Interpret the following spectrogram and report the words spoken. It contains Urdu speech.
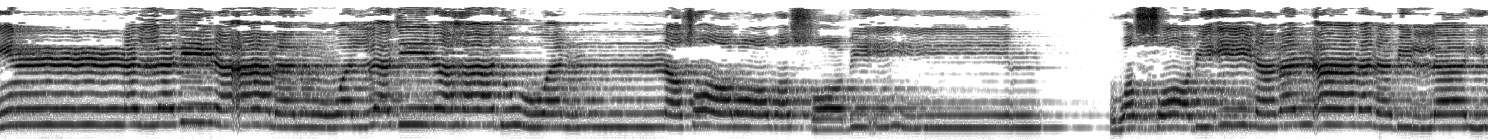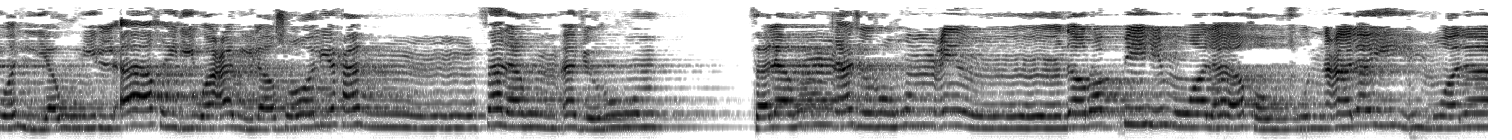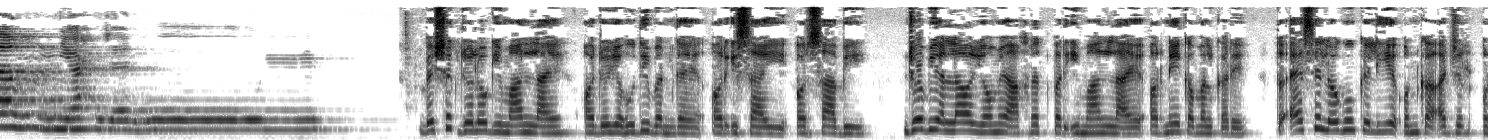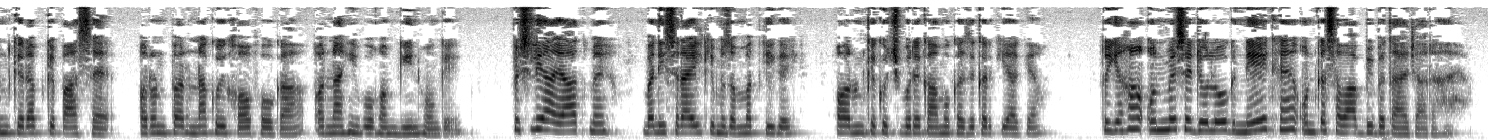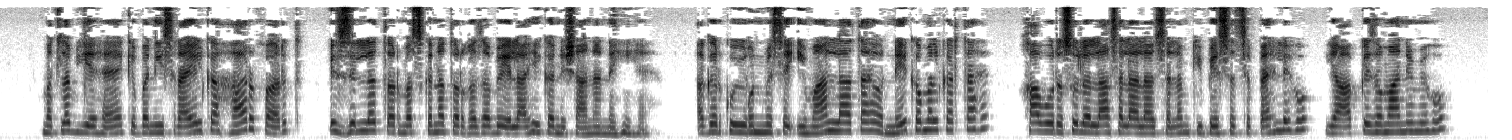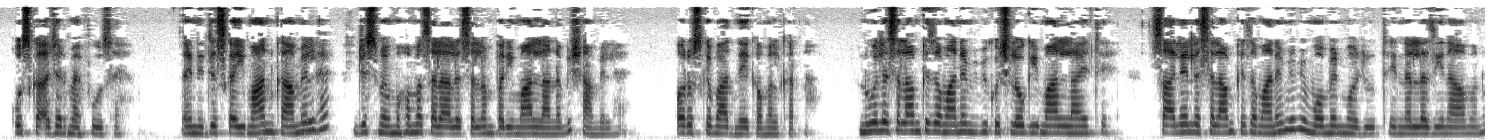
إن الذين آمنوا والذين هادوا والنصارى والصابئين والصابئين من آمن بالله واليوم الآخر وعمل صالحا فلهم أجرهم فلهم أجرهم عند ربهم ولا خوف عليهم ولا هم يحزنون۔ بے شک جو لوگ ایمان لائے اور جو یہودی بن گئے اور عیسائی اور سابی جو بھی اللہ اور یوم آخرت پر ایمان لائے اور نیک عمل کرے، تو ایسے لوگوں کے لیے ان کا اجر ان کے رب کے پاس ہے اور ان پر نہ کوئی خوف ہوگا اور نہ ہی وہ غمگین ہوں گے۔ پچھلی آیات میں بنی اسرائیل کی مذمت کی گئی اور ان کے کچھ برے کاموں کا ذکر کیا گیا۔ تو یہاں ان میں سے جو لوگ نیک ہیں، ان کا ثواب بھی بتایا جا رہا ہے۔ مطلب یہ ہے کہ بنی اسرائیل کا ہر فرد اس ذلت اور مسکنت اور غزب الہی کا نشانہ نہیں ہے۔ اگر کوئی ان میں سے ایمان لاتا ہے اور نیک عمل کرتا ہے، خواہ وہ رسول اللہ صلی اللہ علیہ وسلم کی بےسط سے پہلے ہو یا آپ کے زمانے میں ہو، اس کا اجر محفوظ ہے۔ یعنی جس کا ایمان کامل ہے، جس میں محمد صلی اللہ علیہ وسلم پر ایمان لانا بھی شامل ہے اور اس کے بعد نیک عمل کرنا۔ نور علیہ السلام کے زمانے میں بھی کچھ لوگ ایمان لائے تھے۔ صالح علیہ السلام کے زمانے میں بھی مومن موجود تھے۔ نلزین امن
